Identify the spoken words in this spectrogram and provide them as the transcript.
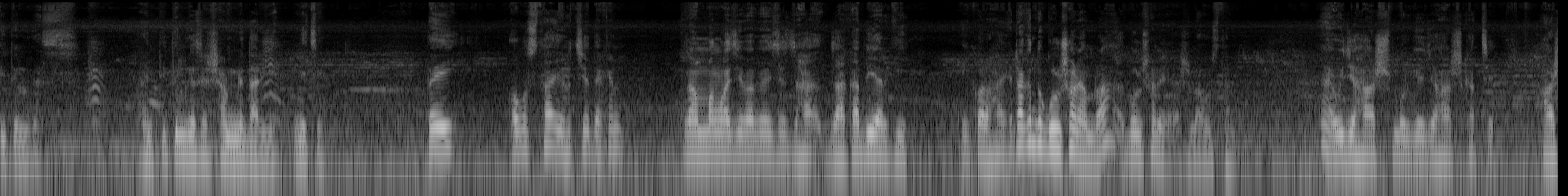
তিতল গাছ। তিতুল গাছের সামনে দাঁড়িয়ে, নিচে। তো এই অবস্থা হচ্ছে দেখেন, গ্রাম বাংলা যেভাবে ঝা- ঝাঁকা দিয়ে আর কি ই করা হয়, এটা কিন্তু গুলশনে আমরা, গুলশনে আসলে অবস্থান। হ্যাঁ ওই যে হাঁস মুরগি যে হাঁস খাচ্ছে, হাঁস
